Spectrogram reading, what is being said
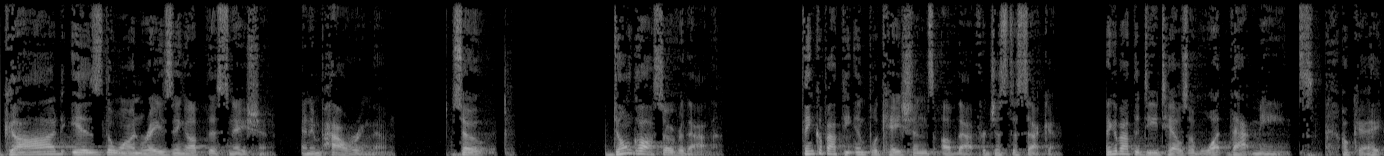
God is the one raising up this nation and empowering them. So, don't gloss over that. Think about the implications of that for just a second. Think about the details of what that means, okay?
